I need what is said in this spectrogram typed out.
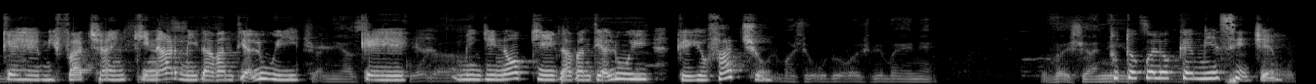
che mi faccia inchinarmi davanti a Lui, che mi ginocchi davanti a Lui, che io faccio? Tutto quello che mi esige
